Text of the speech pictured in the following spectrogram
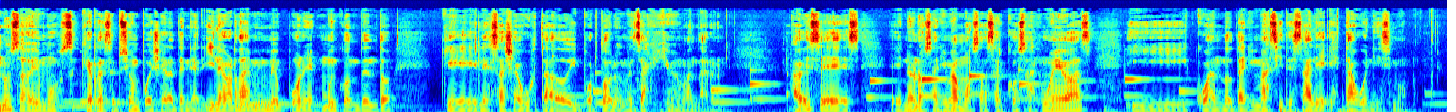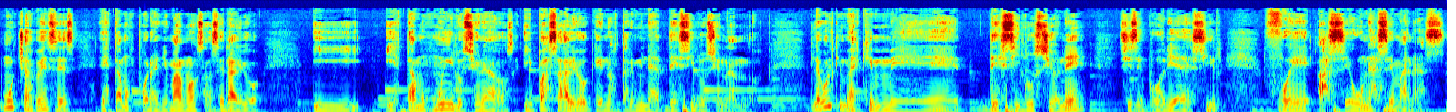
no sabemos qué recepción puede llegar a tener. Y la verdad a mí me pone muy contento que les haya gustado y por todos los mensajes que me mandaron. A veces eh, no nos animamos a hacer cosas nuevas y cuando te animás y te sale está buenísimo. Muchas veces estamos por animarnos a hacer algo y, y estamos muy ilusionados y pasa algo que nos termina desilusionando. La última vez que me desilusioné, si se podría decir, fue hace unas semanas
